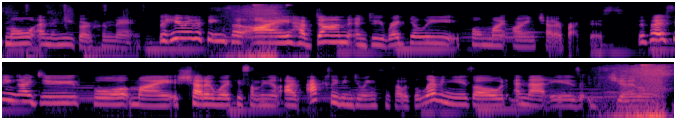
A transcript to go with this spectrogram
small and then you go from there. So here are the things that I have done and do regularly for my own shadow practice. The first thing I do for my shadow work is something that I've actually been doing since I was 11 years old, and that is journaling.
